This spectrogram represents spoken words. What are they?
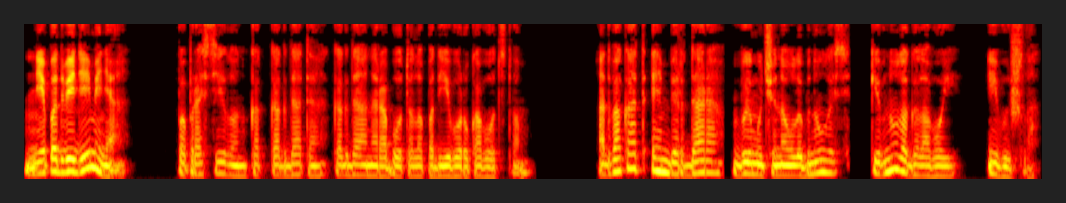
Не подведи меня, попросил он, как когда-то, когда она работала под его руководством. Адвокат Эмбер Дара вымученно улыбнулась, кивнула головой и вышла.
